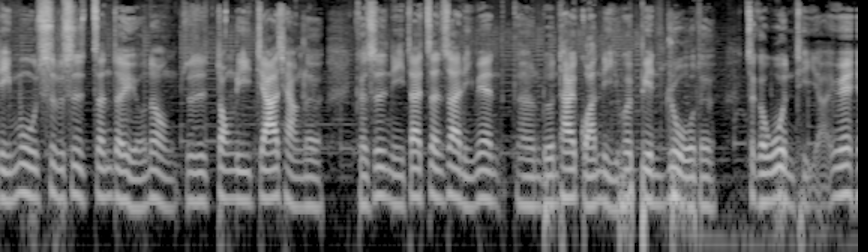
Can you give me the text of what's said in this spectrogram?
铃木是不是真的有那种就是动力加强了，可是你在正赛里面可能轮胎管理会变弱的这个问题啊？因为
